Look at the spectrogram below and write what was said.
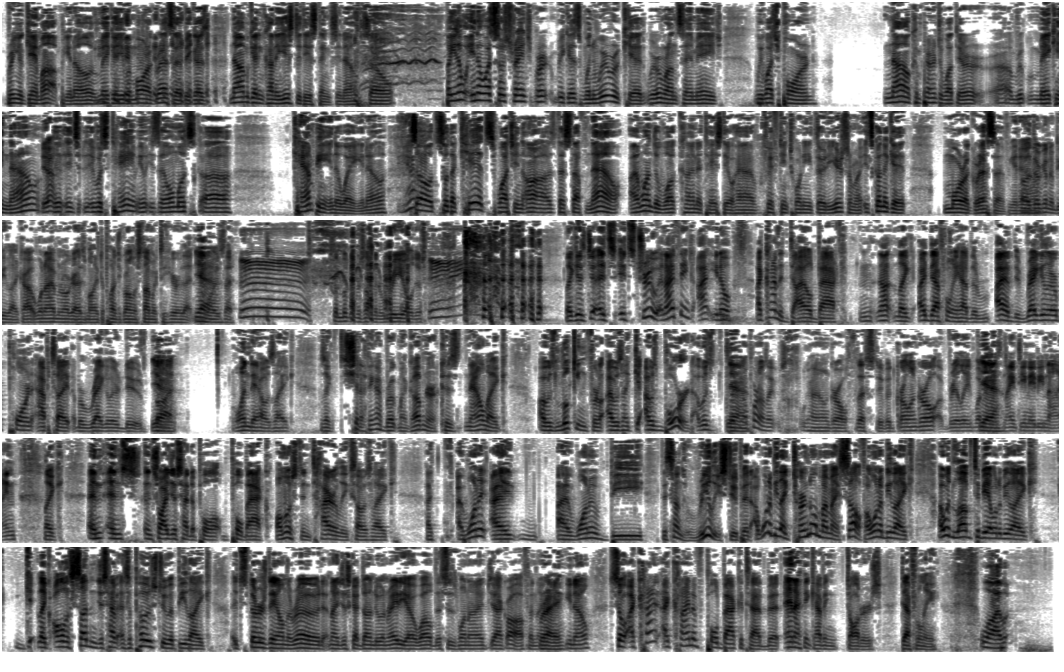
bring your game up, you know, make it even more aggressive because now I'm getting kind of used to these things, you know. So, but you know, you know what's so strange, Bert? Because when we were a kid, we were around the same age, we watched porn. Now, compared to what they're uh, re- making now, Yeah. it, it was tame. It, it's almost. Uh, campy in a way, you know. Yeah. So so the kids watching uh, the stuff now, I wonder what kind of taste they'll have 15, 20, 30 years from now. It's going to get more aggressive, you know. Oh, they're gonna be like, uh, when I have an orgasm, I like to punch a girl in the stomach to hear that Yeah. noise. That. So I'm looking for something real, just like it's ju- it's it's true, and I think I you know I kind of dialed back. Not like I definitely have the I have the regular porn appetite of a regular dude. Yeah. But one day I was like I was like shit. I think I broke my governor because now like. I was looking for. I was like, I was bored. I was looking Yeah. porn. I was like, "What kind of girl? That's stupid. Girl on girl, really? What is Yeah. this, 1989 like and and and so i just had to pull pull back almost entirely because i was like i i want to i I want to be. This sounds really stupid. I want to be like turned on by myself. I want to be like. I would love to be able to be like, get, like all of a sudden just have as opposed to it be like it's Thursday on the road and I just got done doing radio. Well, this is when I jack off and I- Right. you know. So I kind I kind of pulled back a tad bit, and I think having daughters definitely. Well,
